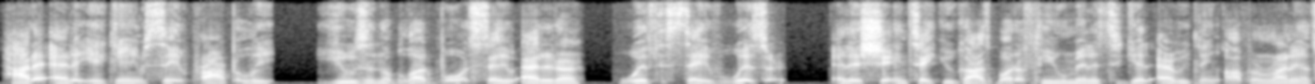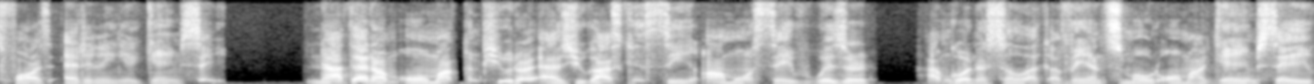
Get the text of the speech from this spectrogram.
how to edit your game save properly using the Bloodborne save editor with Save Wizard. And it shouldn't take you guys but a few minutes to get everything up and running as far as editing your game save. Now that I'm on my computer, as you guys can see, I'm on Save Wizard. I'm going to select advanced mode on my game save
